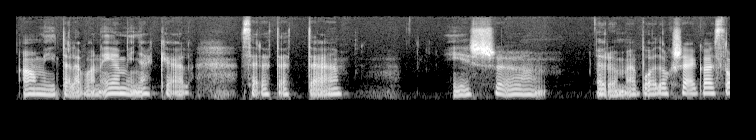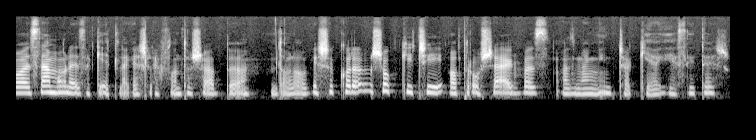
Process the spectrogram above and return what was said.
ami tele van élményekkel, szeretettel, és örömmel, boldogsággal. Szóval számomra ez a két leges legfontosabb dolog. És akkor a sok kicsi apróság, az, az meg mind csak kiegészítés.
